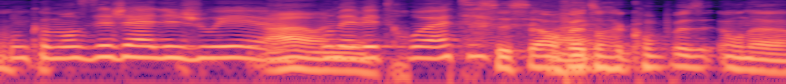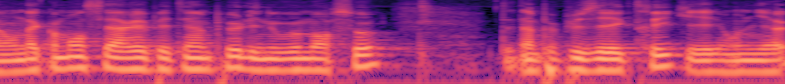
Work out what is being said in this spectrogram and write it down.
On commence déjà à les jouer. euh, Ah, on on est- avait trop hâte. C'est ça. En Ouais. fait, on a composé, on a, on a commencé à répéter un peu les nouveaux morceaux, peut-être un peu plus électriques, et on y a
